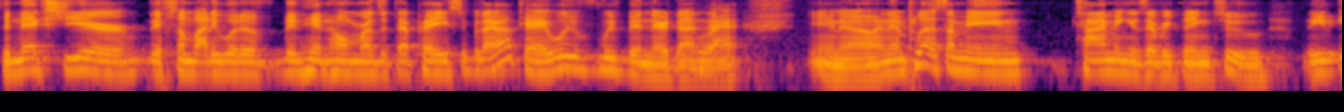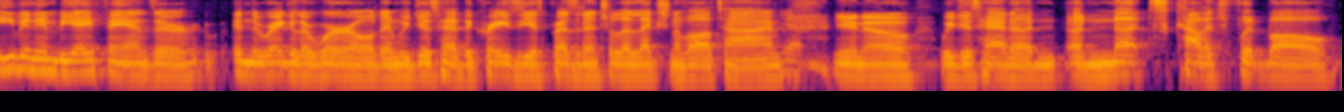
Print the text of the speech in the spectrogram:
The next year, if somebody would have been hitting home runs at that pace, you'd be like, okay, we've we've been there, done right. that, you know. And then plus, I mean. Timing is everything too. Even NBA fans are in the regular world, and we just had the craziest presidential election of all time. Yep. You know, we just had a, a nuts college football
